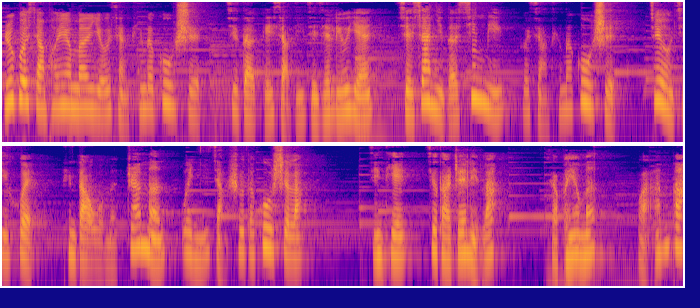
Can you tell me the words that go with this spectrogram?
如果小朋友们有想听的故事，记得给小迪姐姐留言，写下你的姓名和想听的故事，就有机会听到我们专门为你讲述的故事了。今天就到这里啦，小朋友们晚安吧。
